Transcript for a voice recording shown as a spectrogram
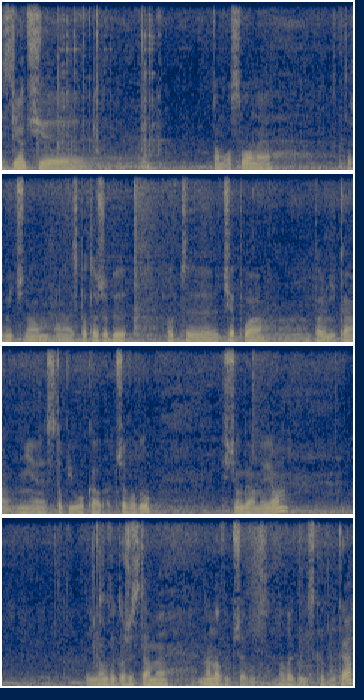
Zdjąć e, tą osłonę termiczną. Ona jest po to, żeby od e, ciepła e, palnika nie stopiło przewodu. Ściągamy ją i ją wykorzystamy na nowy przewód nowego iskrownika.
